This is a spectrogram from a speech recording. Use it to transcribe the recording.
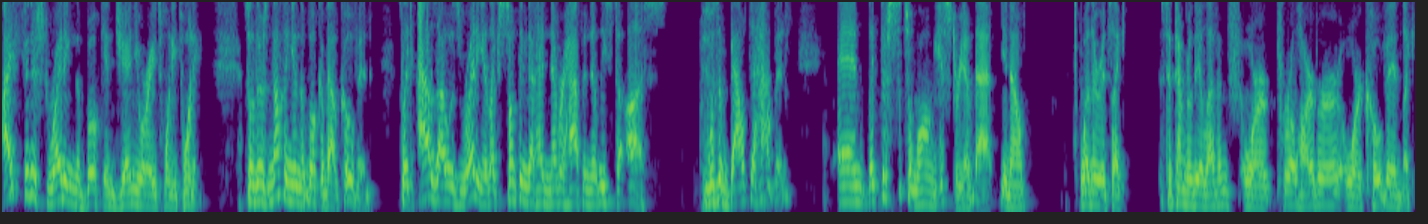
I finished writing the book in January 2020. So there's nothing in the book about COVID. It's like as I was writing it, like something that had never happened, at least to us, yeah. was about to happen. And like there's such a long history of that, you know, whether it's like September the 11th or Pearl Harbor or COVID, like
